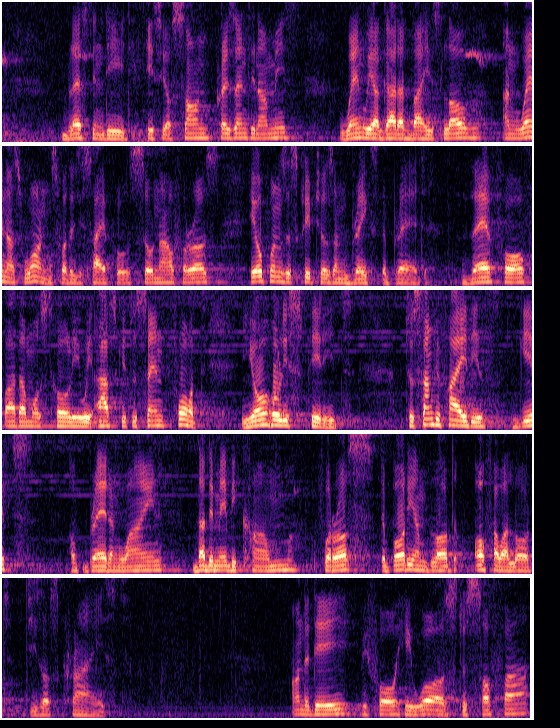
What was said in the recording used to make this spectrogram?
Blessed indeed is your Son present in our midst when we are gathered by his love and when as once for the disciples, so now for us, he opens the scriptures and breaks the bread. Therefore, Father most holy, we ask you to send forth your Holy Spirit to sanctify these gifts of bread and wine, that they may become for us the body and blood of our Lord Jesus Christ. On the day before he was to suffer,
